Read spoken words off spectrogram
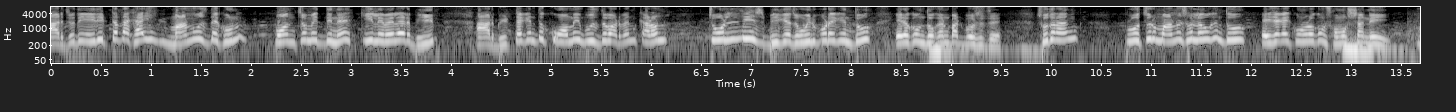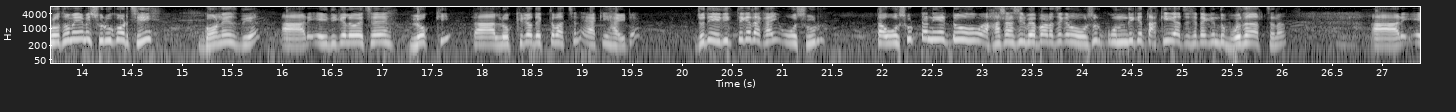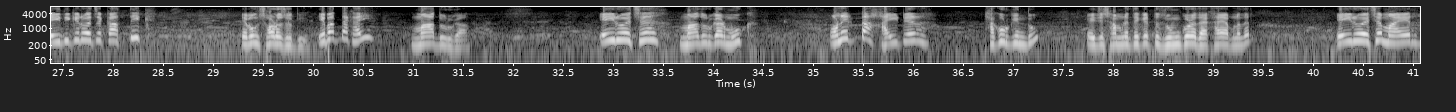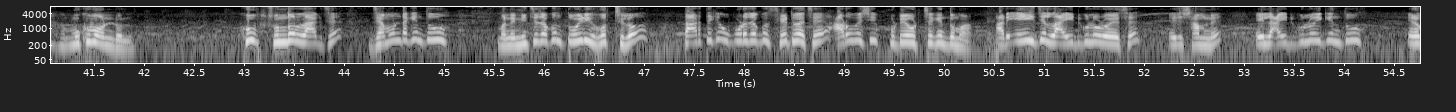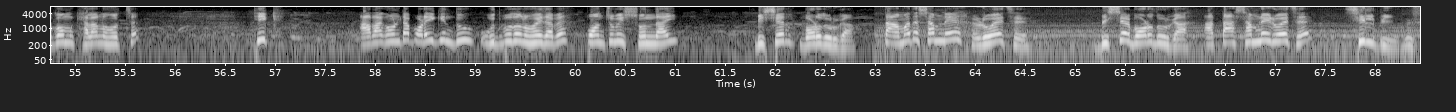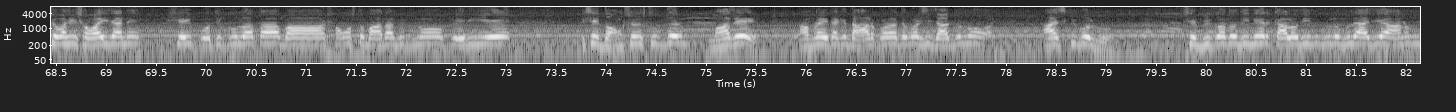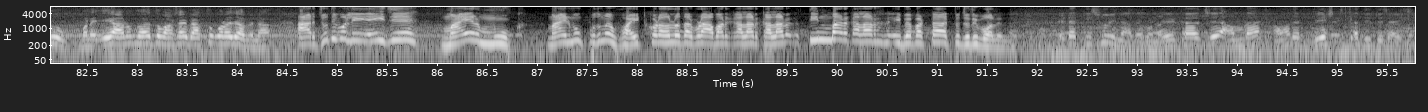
আর যদি এই দিকটা দেখাই, মানুষ দেখুন, পঞ্চমীর দিনে কি লেভেলের ভিড়। আর ভিড়টা কিন্তু কমই বুঝতে পারবেন, কারণ চল্লিশ বিঘে জমির পরে কিন্তু এরকম দোকানপাট বসেছে। সুতরাং প্রচুর মানুষ হলেও কিন্তু এই জায়গায় কোনো রকম সমস্যা নেই। প্রথমেই আমি শুরু করছি গণেশ দিয়ে। আর এই দিকে রয়েছে লক্ষ্মী। তা লক্ষ্মীটাও দেখতে পাচ্ছেন একই হাইটে যদি এদিক থেকে দেখাই, অসুর। তা অসুরটা নিয়ে একটু হাসাহাসির ব্যাপার আছে, কারণ অসুর কোন দিকে তাকিয়ে আছে সেটা কিন্তু বোঝা যাচ্ছে না। আর এই দিকে রয়েছে কার্তিক এবং সরস্বতী। এবার দেখাই মা দুর্গা। এই রয়েছে মা দুর্গার মুখ। অনেকটা হাইটের ঠাকুর কিন্তু। এই যে সামনে থেকে একটু জুম করে দেখায় আপনাদের। এই রয়েছে মায়ের মুখমণ্ডল। খুব সুন্দর লাগছে। যেমনটা কিন্তু মানে নিচে যখন তৈরি হচ্ছিল তার থেকে উপরে যখন সেট হয়েছে আরও বেশি ফুটে উঠছে কিন্তু মা। আর এই যে লাইটগুলো রয়েছে, এই যে সামনে, এই লাইটগুলোই কিন্তু এরকম খেলানো হচ্ছে। ঠিক আধা ঘণ্টা পরেই কিন্তু উদ্বোধন হয়ে যাবে পঞ্চমীর সন্ধ্যায় বিশ্বের বড় দুর্গা। তা আমাদের সামনে রয়েছে বিশ্বের বড় দুর্গা, আর তার সামনেই রয়েছে শিল্পী। বিশ্ববাসী সবাই জানে, সেই প্রতিকূলতা বা সমস্ত বাধা বিঘ্ন পেরিয়ে সেই ধ্বংসস্তূপদের মাঝে আমরা এটাকে দাঁড় করাতে পারছি যার জন্য আজ কি বলব? সে বিগত দিনের কালো দিনগুলো ভুলে আজ যে আনন্দ মানে এই আনন্দ হয়তো ভাষায় ব্যক্ত করা যাবে না। আর যদি বলি এই যে মায়ের মুখ মায়ের মুখ প্রথমে হোয়াইট করা হলো তারপরে আবার কালার কালার তিনবার কালার এই ব্যাপারটা একটু যদি বলেন। এটা কিছুই না দেখুন এটা হচ্ছে আমরা আমাদের বেস্টটা দিতে চাইছি।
